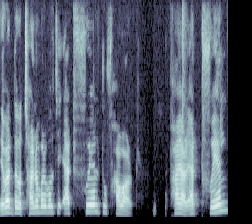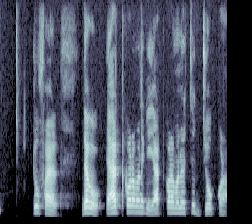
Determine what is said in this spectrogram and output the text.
এবার দেখো, ছয় নম্বরে বলছে add fuel to power fire add fuel to fire দেখো অ্যাড করা মানে কি? অ্যাড করা মানে হচ্ছে যোগ করা।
